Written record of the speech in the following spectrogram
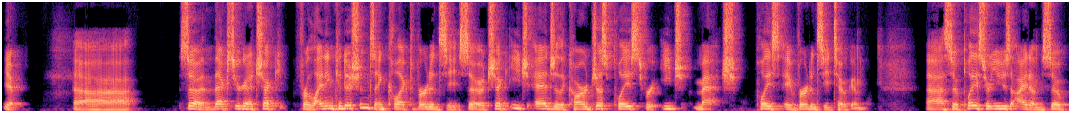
Yep. Uh, so next, you're going to check for lighting conditions and collect verdancy. So check each edge of the card just placed for each match. Place a verdancy token. Uh, so place or use items. So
